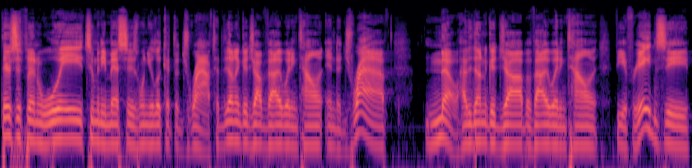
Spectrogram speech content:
There's just been way too many misses when you look at the draft. Have they done a good job evaluating talent in the draft? No. Have they done a good job evaluating talent via free agency?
